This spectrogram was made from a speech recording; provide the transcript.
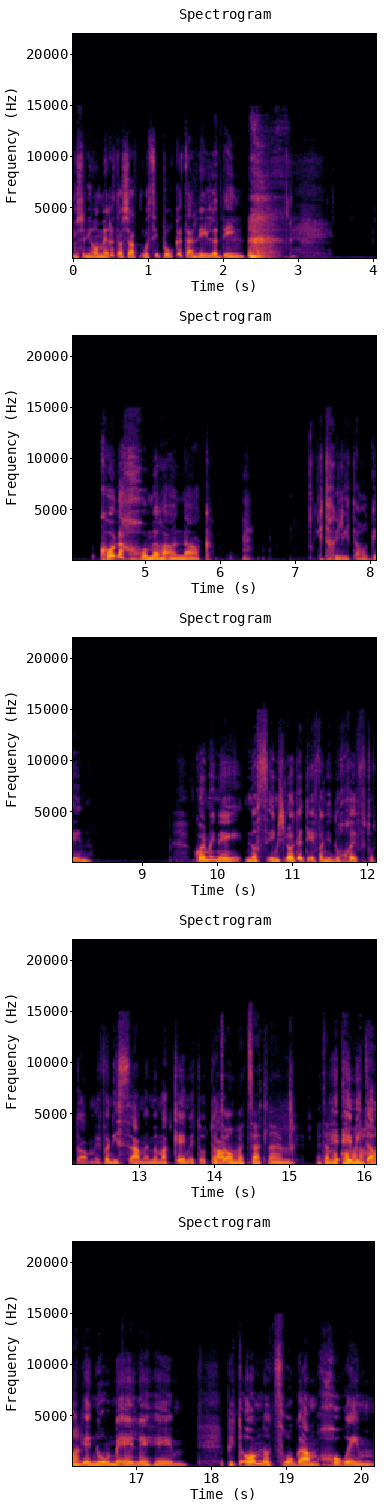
מה שאני אומרת עכשיו כמו סיפור קטן לילדים, כל החומר הענק התחיל להתארגן. כל מיני נושאים שלא ידעתי איפה אני דוחפת אותם, איפה אני שמה, ממקמת אותם. פתאום מצאת להם את המקום הם הנכון. התארגנו מאליהם. פתאום נוצרו גם חורים.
